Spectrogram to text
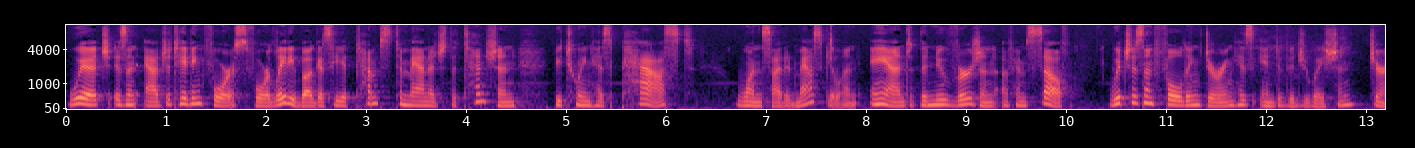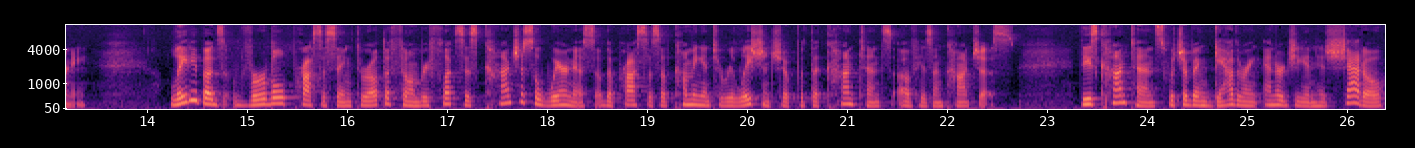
which is an agitating force for Ladybug as he attempts to manage the tension between his past, one sided masculine, and the new version of himself, which is unfolding during his individuation journey. Ladybug's verbal processing throughout the film reflects his conscious awareness of the process of coming into relationship with the contents of his unconscious. These contents, which have been gathering energy in his shadow,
